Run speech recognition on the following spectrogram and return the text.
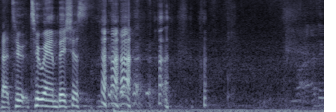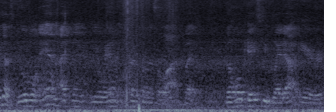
That too too ambitious? I think that's doable, and I think you know we haven't touched on this a lot, but the whole case we've laid out here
